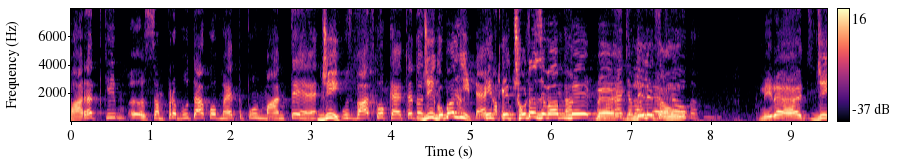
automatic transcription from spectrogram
भारत की संप्रभुता को महत्वपूर्ण मानते हैं। जी। उस बात को कहते तो जी गोपाल जी एक एक छोटा जवाब मैं ले लेता हूँ। नीरज जी।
